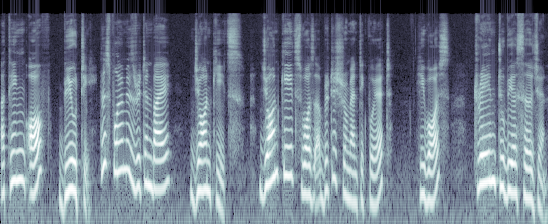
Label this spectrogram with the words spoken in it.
A Thing of Beauty. This poem is written by John Keats. John Keats was a British romantic poet. He was trained to be a surgeon,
